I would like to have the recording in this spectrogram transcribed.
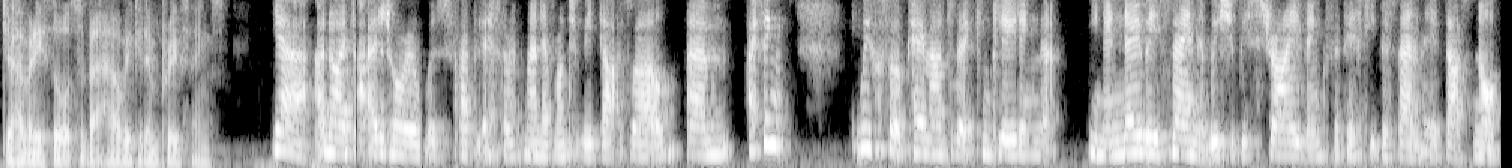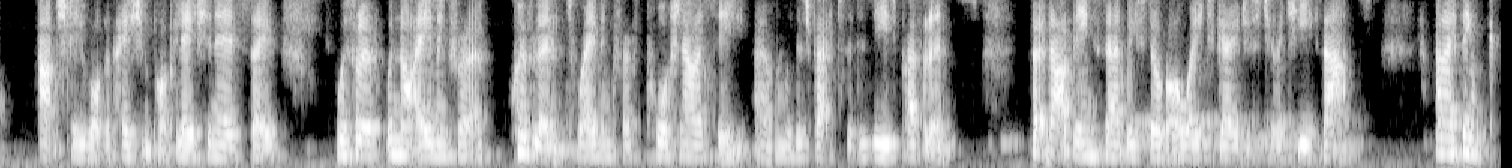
do you have any thoughts about how we could improve things? Yeah, I know that editorial was fabulous. I recommend everyone to read that as well. Um, I think we sort of came out of it concluding that you know nobody's saying that we should be striving for 50% if that's not actually what the patient population is. So we're sort of we're not aiming for equivalent, we're aiming for proportionality um, with respect to the disease prevalence. But that being said, we've still got a way to go just to achieve that. And I think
